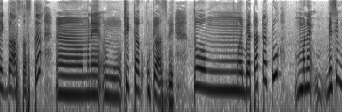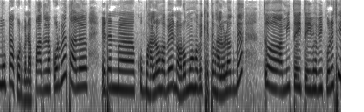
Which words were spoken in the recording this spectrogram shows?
দেখবে আস্তে আস্তে মানে ঠিকঠাক উঠে আসবে। তো ব্যাটারটা একটু মানে বেশি মোটা করবে না, পাতলা করবে, তাহলে এটা খুব ভালো হবে, নরমও হবে, খেতে ভালো লাগবে। তো আমি তো এই, তো এইভাবেই করেছি।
